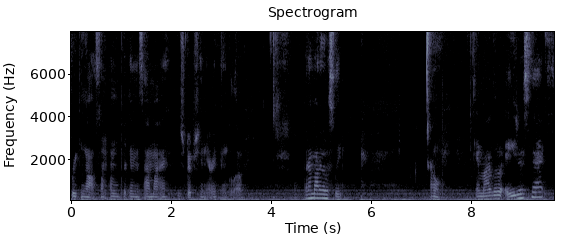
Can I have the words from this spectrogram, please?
freaking awesome. I'm gonna put them inside my description and everything below. But I'm about to go to sleep. Oh, and my little Asian snacks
